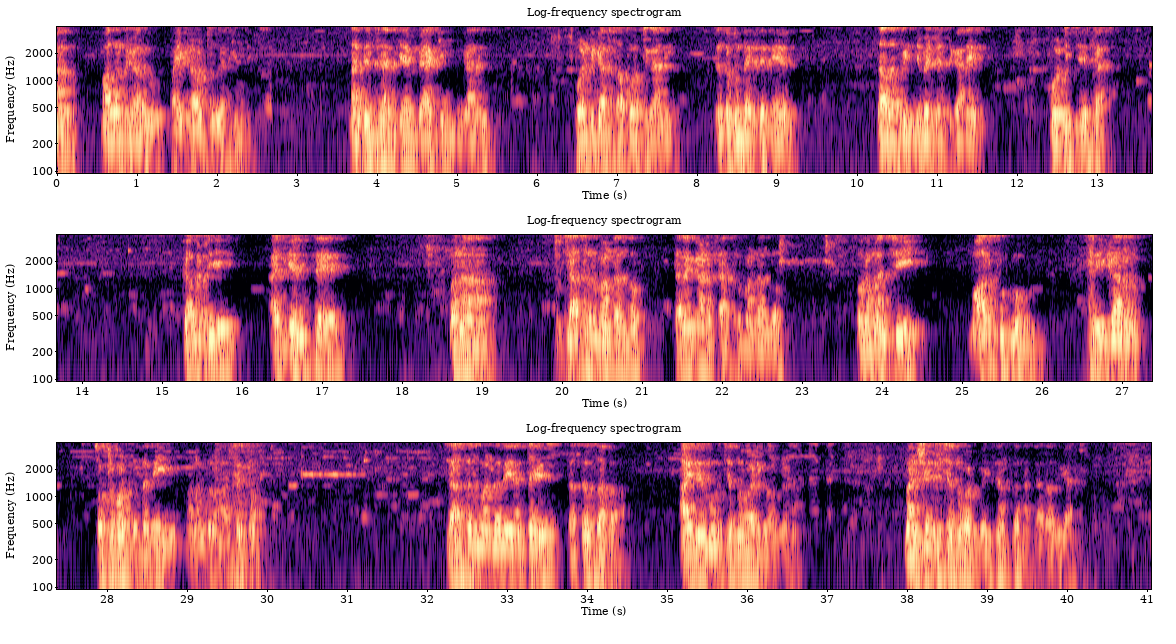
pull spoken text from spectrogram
మదన్ గారు పైకి రావటం జరిగింది. నాకు తెలిసి ఆయనకి ఏం బ్యాకింగ్ కానీ పొలిటికల్ సపోర్ట్ కానీ ఇంతకుముందు అయితే లేదు. దాదాపు ఇండిపెండెంట్గానే పోటీ చేశారు. కాబట్టి ఆయన గెలిస్తే మన శాసన మండలిలో తెలంగాణ శాసన మండలిలో ఒక మంచి మార్పుకు శ్రీకారం చుట్టబడుతుందని మనందరం ఆశిద్దాం. శాసన మండలి అంటే పెద్దల సభ. ఆయనేమో చిన్నవాడిగా ఉన్నాడు. మనిషి అయితే చిన్నవాడు వయసు అంతా నాకు తెలియదు కానీ.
